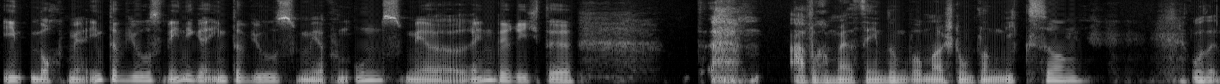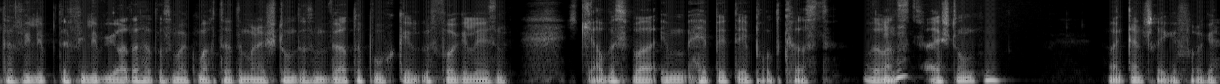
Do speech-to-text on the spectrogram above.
in, noch mehr Interviews, weniger Interviews, mehr von uns, mehr Rennberichte. Einfach mal eine Sendung, wo wir eine Stunde lang nichts sagen. Oder der Philipp, der Philipp Jordan hat das mal gemacht, hat mal eine Stunde aus dem Wörterbuch vorgelesen. Ich glaube, es war im Happy Day Podcast. Oder waren es mhm. zwei Stunden? War eine ganz schräge Folge.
